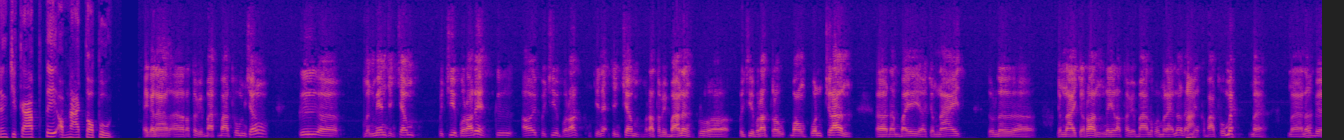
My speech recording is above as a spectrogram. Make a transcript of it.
និងជាការផ្ទេរអំណាចតពូជឯកណារដ្ឋាភិបាលក្បាលធំអញ្ចឹងគឺมันមានចិញ្ចឹម ប្រជាពលរដ្ឋទេគឺឲ្យប្រជាពលរដ្ឋជាអ្នកចិញ្ចឹមរដ្ឋាភិបាលហ្នឹងព្រោះប្រជាពលរដ្ឋត្រូវបង់ពន្ធច្រើនដើម្បីចំណាយទៅលើចំណាយចរន្តនៃរដ្ឋាភិបាលលោកហ៊ុនម៉ាណែតហ្នឹងដែលមានក្បាលធំណាបាទបាទហ្នឹងវា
